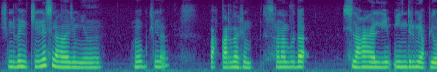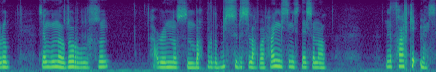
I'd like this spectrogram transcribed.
Şimdi ben kimden silah alacağım ya? Ha bu kimden? Bak kardeşim sana burada silah haliyim indirim yapıyorum. Sen bunları zor bulursun. Haberin olsun. Bak burada bir sürü silah var. Hangisini istersen al. Ne fark etmez.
